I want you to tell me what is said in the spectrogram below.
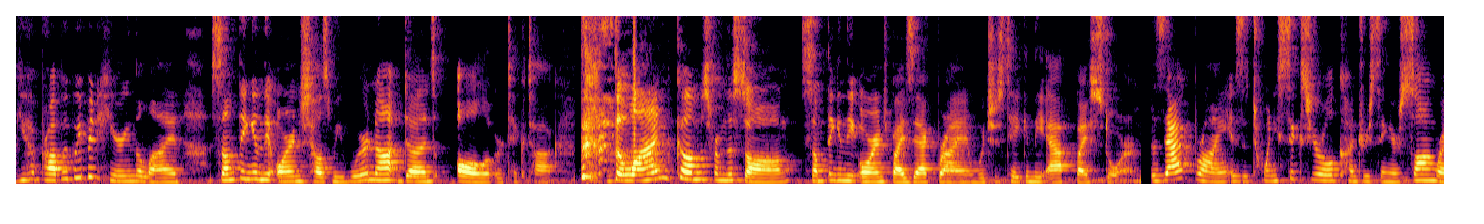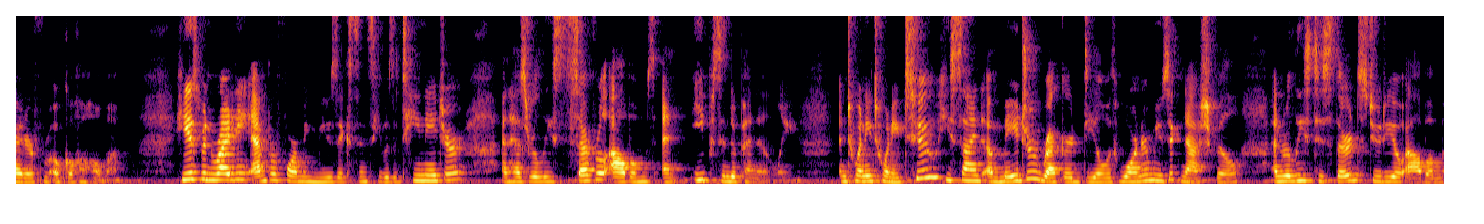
You have probably been hearing the line, something in the orange tells me we're not done all over TikTok. the line comes from the song Something in the Orange by Zach Bryan, which has taken the app by storm. Zach Bryan is a 26 year old country singer songwriter from Oklahoma. He has been writing and performing music since he was a teenager and has released several albums and EPs independently. In 2022, he signed a major record deal with Warner Music Nashville and released his third studio album,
